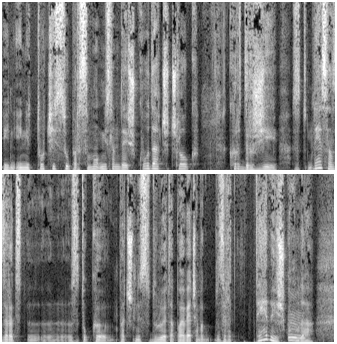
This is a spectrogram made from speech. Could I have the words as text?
In, in je to čisto super, samo mislim, da je škoda, če človek kar drži. Zato, ne samo zaradi eh, ker pač ne sodeluje ta poje več, ampak zaradi tebe je škoda. Mm.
